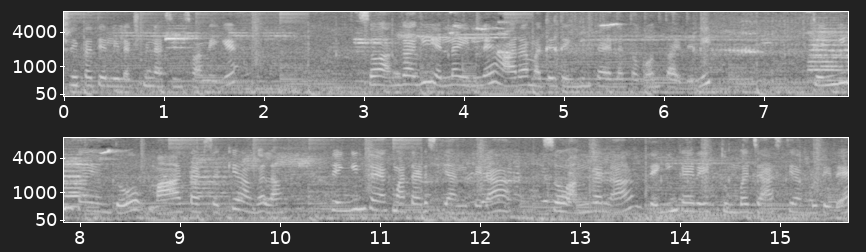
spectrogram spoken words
ಶ್ರೀಪತಿಯಲ್ಲಿ ಲಕ್ಷ್ಮೀ ನರಸಿಂಹಸ್ವಾಮಿಗೆ ಸೊ ಹಂಗಾಗಿ ಎಲ್ಲ ಇಲ್ಲೇ ಹಾರ ಮತ್ತು ತೆಂಗಿನಕಾಯಿ ಎಲ್ಲ ತೊಗೊತಾ ಇದ್ದೀನಿ. ತೆಂಗಿನಕಾಯಿ ಅಂತೂ ಮಾತಾಡ್ಸೋಕ್ಕೆ ಆಗಲ್ಲ. ತೆಂಗಿನಕಾಯಿ ಯಾಕೆ ಮಾತಾಡಿಸ್ತೀಯ ಅಂತೀರಾ? ಸೊ ಹಂಗಲ್ಲ. ತೆಂಗಿನಕಾಯಿ ರೇಟ್ ತುಂಬ ಜಾಸ್ತಿ ಆಗ್ಬಿಟ್ಟಿದೆ.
